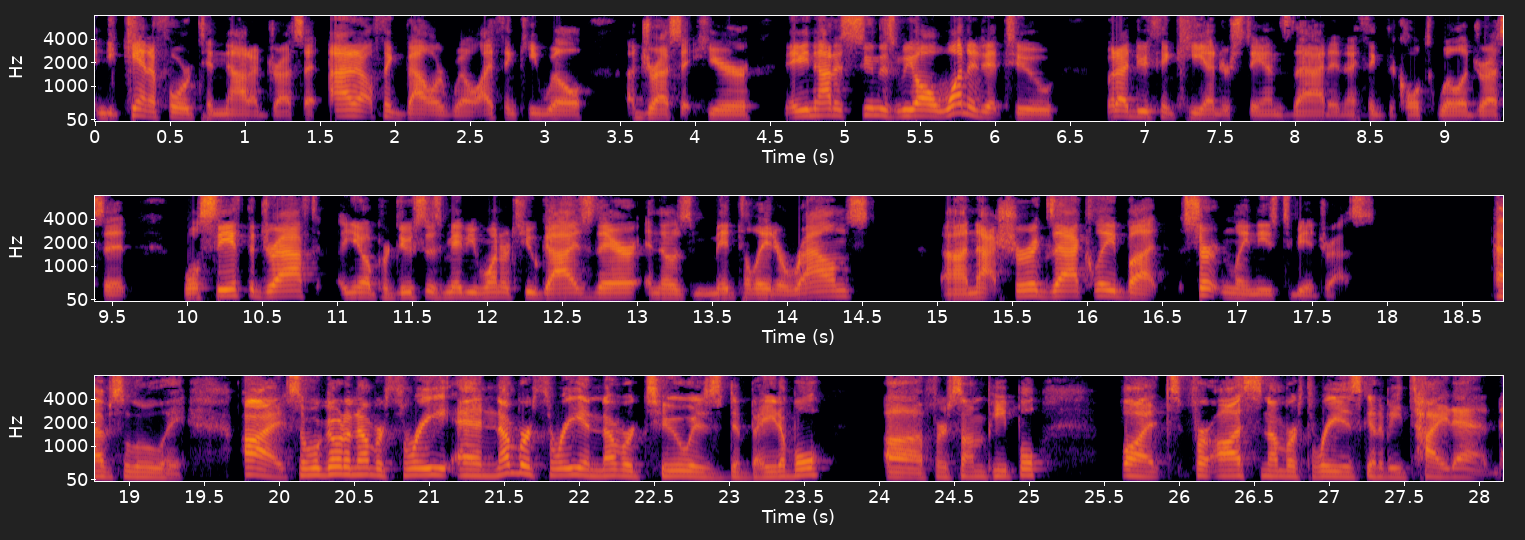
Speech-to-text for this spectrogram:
and you can't afford to not address it. I don't think Ballard will. I think he will address it here. Maybe not as soon as we all wanted it to, but I do think he understands that, and I think the Colts will address it. We'll see if the draft, you know, produces maybe one or two guys there in those mid to later rounds. Uh, not sure exactly, but certainly needs to be addressed. Absolutely. All right, so we'll go to number three, and number three and number two is debatable uh, for some people, but for us, number three is going to be tight end.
